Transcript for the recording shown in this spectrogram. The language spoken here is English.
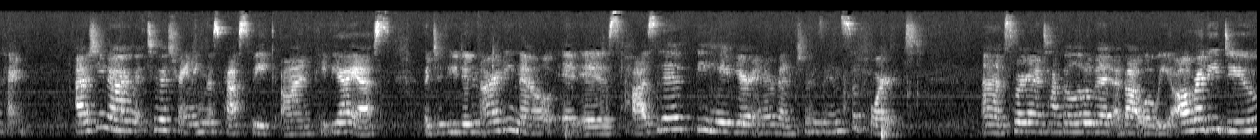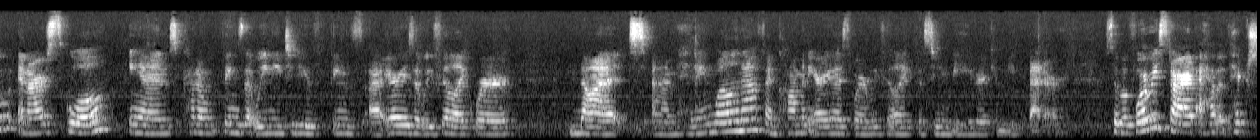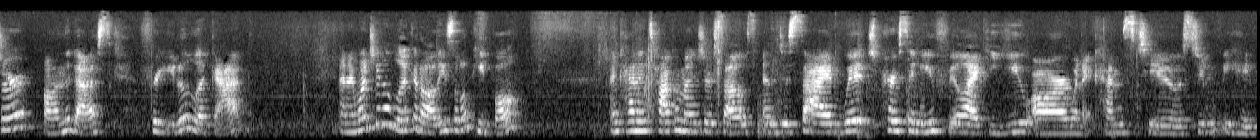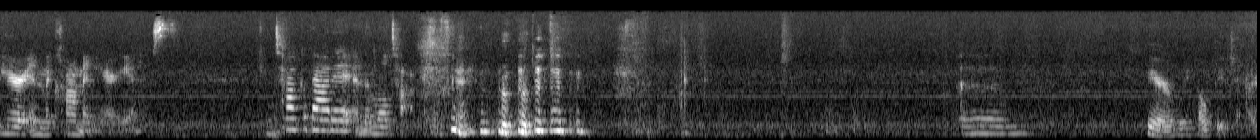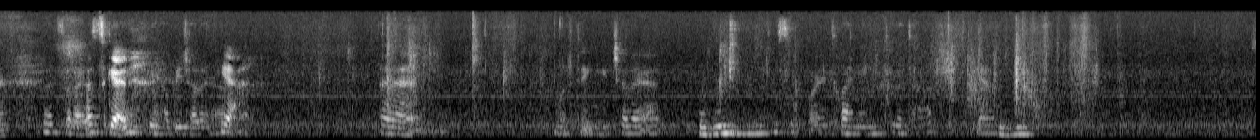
Okay. As you know, I went to a training this past week on PBIS, which, if you didn't already know, it is positive behavior interventions and support. Um, so, we're going to talk a little bit about what we already do in our school and kind of things that we need to do, things, uh, areas that we feel like we're not um, hitting well enough, and common areas where we feel like the student behavior can be better. So, before we start, I have a picture on the desk for you to look at. And I want you to look at all these little people and kind of talk amongst yourselves and decide which person you feel like you are when it comes to student behavior in the common areas. You can talk about it and then we'll talk. Um, Here, we help each other. that's what I. That's good. We help each other out. Yeah. Um, lifting each other up Mm-hmm. to support. Climbing to the top. Yeah. Mm-hmm.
